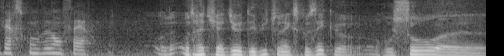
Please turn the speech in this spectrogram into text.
vers ce qu'on veut en faire. Audrey, tu as dit au début de ton exposé que Rousseau euh,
